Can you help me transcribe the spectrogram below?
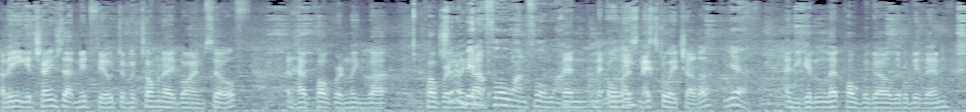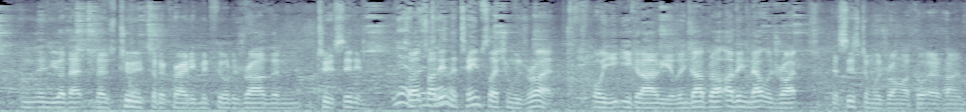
I think you could change that midfield to McTominay by himself and have Pogba and Lingard. Pogba Should and have been a Lingard 4-1-4-1. then ne- really. almost next to each other, Yeah. and you could let Pogba go a little bit then, and then you got that those two sort of creative midfielders rather than two sitting. Yeah, so, they so I think do. the team selection was right. Or you, you could argue Lingard, but I think that was right. The system was wrong. I thought at home.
